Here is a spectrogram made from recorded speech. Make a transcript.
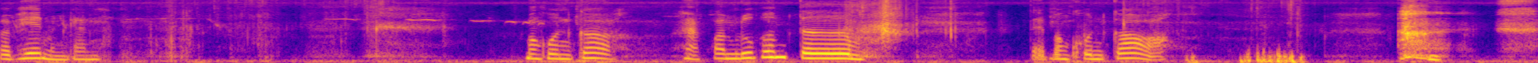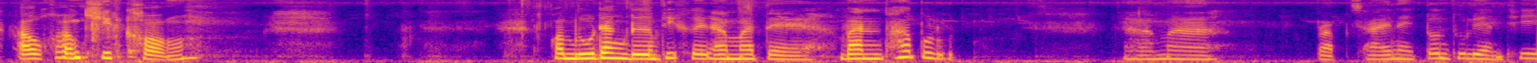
ประเภทเหมือนกัน บางคนก็หาความรู้เพิ่มเติม แต่บางคนก็ เอาความคิดของ ความรู้ดั้งเดิมที่เคยทำมาแต่บรรพบุรุษนะคะมาปรับใช้ในต้นทุเรียนที่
